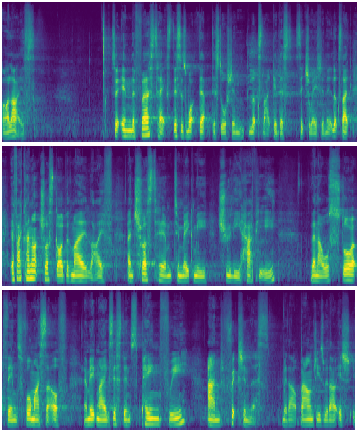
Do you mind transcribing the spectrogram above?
our lives. So, in the first text, this is what that distortion looks like in this situation. It looks like if I cannot trust God with my life and trust Him to make me truly happy, then I will store up things for myself and make my existence pain free and frictionless, without boundaries, without issue.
